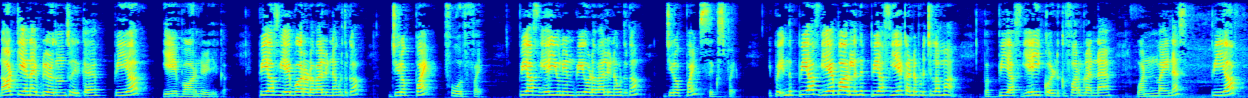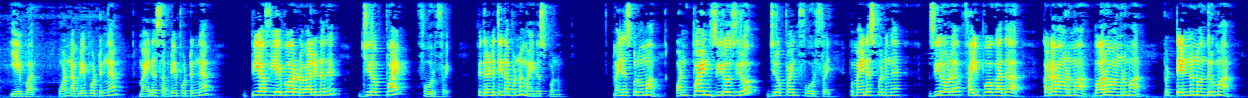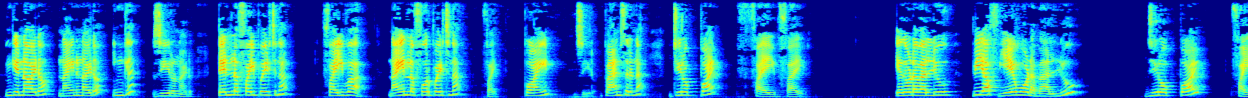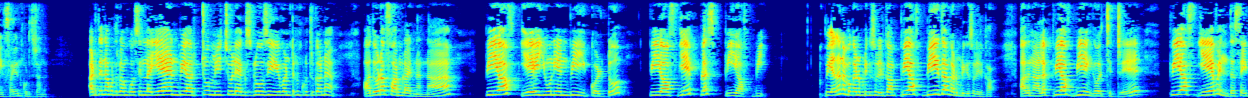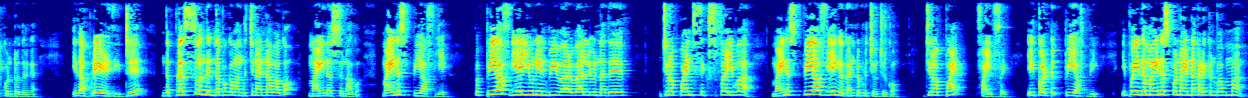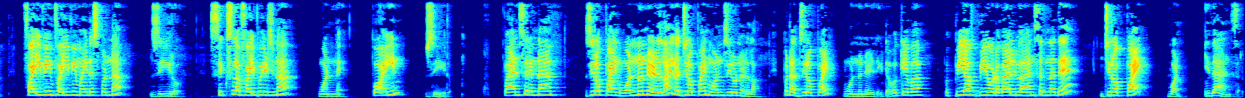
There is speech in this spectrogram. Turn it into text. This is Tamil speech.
நாட் ஏனா எப்படி எழுதணும்னு சொல்லியிருக்கேன் பி ஆஃப் ஏ பார்னு எழுதியிருக்கேன் பி ஆஃப் ஏ பாரோட வேல்யூ என்ன கொடுத்துருக்கான் zero point four five P of A union பியோட வேல்யூ என்ன கொடுத்துருக்கான் ஜீரோ பாயிண்ட் சிக்ஸ் ஃபைவ் இப்போ இந்த பி ஆஃப் ஏ பார்லேருந்து பி ஆஃப் ஏ கண்டுபிடிச்சிடலாமா இப்போ பி ஆஃப் ஏ ஈக்குவல்ட்டுக்கு ஃபார்முலா என்ன one minus P of A bar one அப்படியே போட்டுங்க மைனஸ் அப்படியே போட்டுங்க. பி ஆஃப் ஏ பாரோட வேல்யூ என்னது? ஜீரோ பாயிண்ட் ஃபோர் ஃபைவ் இப்போ இது ரெண்டுத்தையும் என்ன பண்ணணும்? மைனஸ் பண்ணும் மைனஸ் பண்ணுவோமா? One point zero zero zero point four five இப்போ மைனஸ் பண்ணுங்க. ஜீரோவில் ஃபைவ் போகாதா? கடை வாங்கணுமா? பாரோ வாங்கணுமா? இப்போ டென்னு வந்துருமா? இங்கே என்ன ஆகிடும் நைனுன்னு ஆகிடும் இங்கே ஜீரோன்னு ஆகிடும் டென்னில் ஃபைவ் போயிடுச்சுன்னா ஃபைவா நைனில் ஃபோர் போயிடுச்சுன்னா ஃபைவ் பாயிண்ட் ஜீரோ. இப்போ ஆன்சர் என்ன? ஜீரோ பாயிண்ட் ஃபைவ் ஃபைவ் எதோட வேல்யூ பி ஆஃப் ஏவோட வேல்யூ ஜீரோ பாயிண்ட் ஃபைவ் ஃபைவ்னு கொடுத்துட்டாங்க. அடுத்து என்ன கொடுத்துருக்காங்க கொஸ்டினில் A and B are two mutually exclusive ஈவெண்ட்னு கொடுத்துருக்கானே அதோட ஃபார்முலா என்னன்னா P of A union B equal to P of A plus P of B இப்போ எதை நம்ம கண்டுபிடிக்க சொல்லியிருக்கான்? பி ஆஃப் பி தான் கண்டுபிடிக்க சொல்லியிருக்கான். அதனால பி ஆஃப் பி இங்கே வச்சுட்டு பி ஆஃப் ஏவை இந்த சைட் கொண்டு வந்துருங்க. இதை அப்படியே எழுதிட்டு இந்த ப்ளஸ் வந்து இந்த பக்கம் வந்துச்சுன்னா என்னவாகும்? மைனஸ்ன்னு ஆகும் மைனஸ் பி ஆஃப் ஏ இப்போ P of A union B value என்னது? ஜீரோ பாயிண்ட் சிக்ஸ் ஃபைவா மைனஸ் பி ஆஃப் ஏ இங்கே கண்டுபிடிச்சி வச்சுருக்கோம். Zero point five five equal to P of B இப்போ இதை மைனஸ் பண்ணால் என்ன கிடைக்குன்னு பார்ப்போமா? ஃபைவையும் ஃபைவையும் மைனஸ் பண்ணால் ஜீரோ சிக்ஸில் ஃபைவ் போயிடுச்சுன்னா ஒன்று பாயிண்ட் ஜீரோ இப்போ ஆன்சர் என்ன? ஜீரோ பாயிண்ட் ஒன்றுன்னு எழுதலாம் இல்லை ஜீரோ பாயிண்ட் ஒன் ஜீரோன்னு எழுதலாம்? இப்போ நான் ஜீரோ பாயிண்ட் ஒன்றுன்னு எழுதிக்கிட்டேன். ஓகேவா இப்போ பி ஆஃப் பியோட வேல்யூ ஆன்சர் என்னது? ஜீரோ பாயிண்ட் ஒன் இதுதான் ஆன்சர்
